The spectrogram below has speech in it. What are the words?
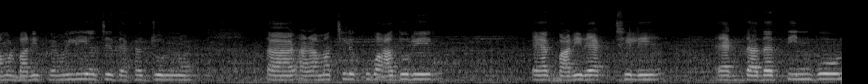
আমার বাড়ির ফ্যামিলি আছে দেখার জন্য। তার, আর আমার ছেলে খুব আদরের, এক বাড়ির এক ছেলে, এক দাদার তিন বোন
